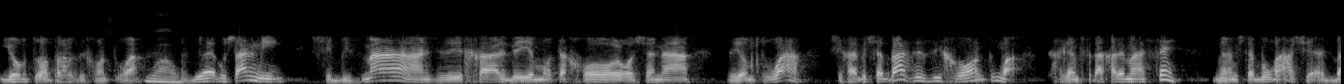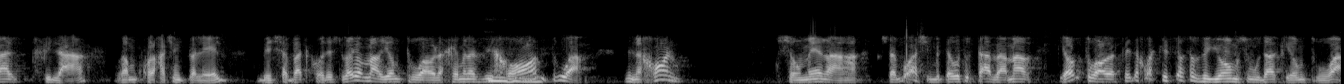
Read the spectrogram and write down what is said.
יום תרועה, פעם זיכרון תרועה? וואו. אז זה הירושלמי, שבזמן שזה חל בימות החול, ראש שנה, זה יום תרועה. כשחל בשבת זה זיכרון תרועה. ככה גם לך למעשה. אומר המשנה ברורה, שבעל תפילה, גם כל אחד שמתפלל, בשבת קודש לא יאמר יום תרועה או לכם, אלא זיכרון תרועה. זה נכון שאומר השבוע שבטעות הוא טעה ואמר יום תרועה, הוא יפה סוף סוף זה יום שמוגדר כיום תרועה.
